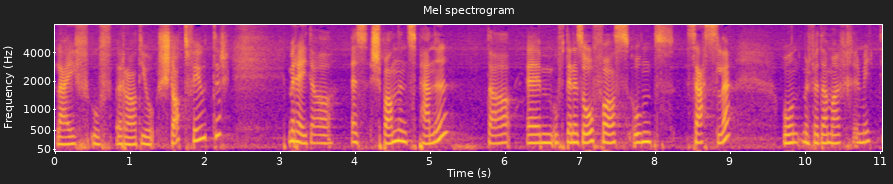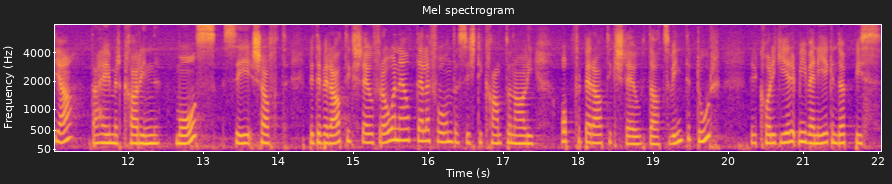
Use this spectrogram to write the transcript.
live auf Radio Stadtfilter. Wir haben hier ein spannendes Panel da, ähm, auf diesen Sofas und Sesseln. Und wir fangen einfach in der an. Da haben wir Karin Moos. Sie schafft bei der Beratungsstelle Frauentelefon, das ist die kantonale Opferberatungsstelle da zu Winterthur. Ihr korrigiert mich, wenn ich irgendetwas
